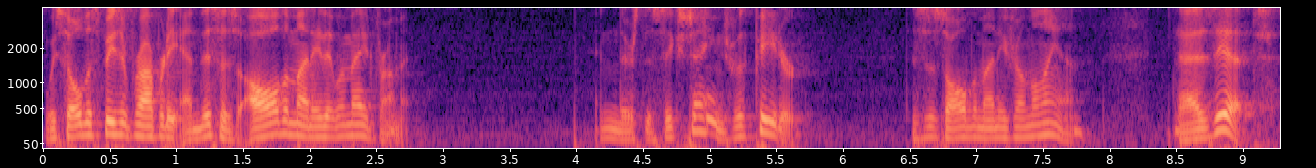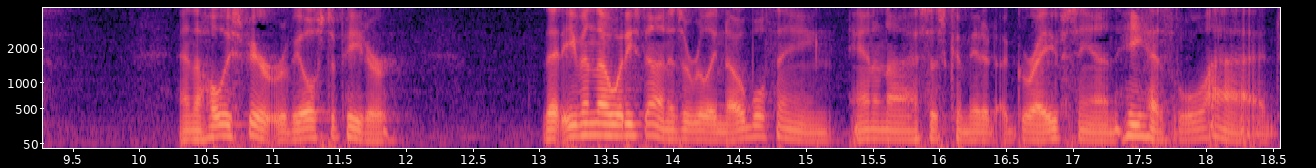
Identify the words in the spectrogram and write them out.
We sold this piece of property, and this is all the money that we made from it. And there's this exchange with Peter. This is all the money from the land. That is it. And the Holy Spirit reveals to Peter that even though what he's done is a really noble thing, Ananias has committed a grave sin. He has lied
